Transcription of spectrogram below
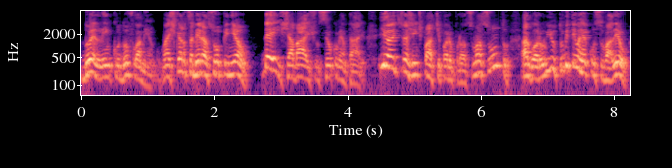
do elenco do Flamengo. Mas quero saber a sua opinião. Deixe abaixo o seu comentário. E antes da gente partir para o próximo assunto, agora o YouTube tem um recurso valeu.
